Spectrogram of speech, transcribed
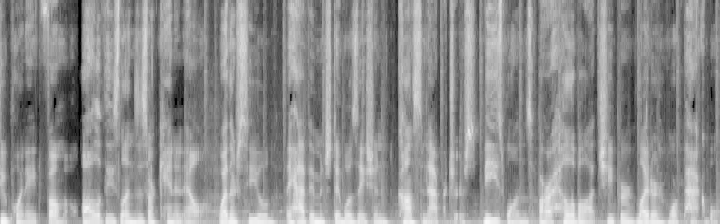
2.8 FOMO. All of these lenses are Canon L, weather sealed, they have image stabilization, constant apertures. These ones are a hell of a lot cheaper, lighter, more packable.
